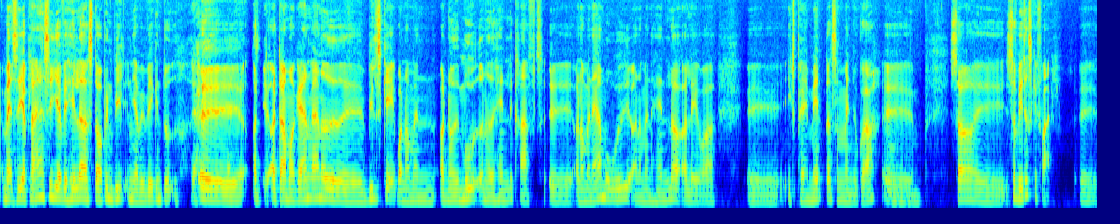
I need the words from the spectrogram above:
Jamen, altså, jeg plejer at sige, at jeg vil hellere stoppe en vild, end jeg vil væk en død. Ja. Øh, ja. Og, og der må gerne være noget øh, vildskab, og, når man, og noget mod og noget handlekraft. Øh, og når man er modig, og når man handler og laver øh, eksperimenter, som man jo gør, øh, mm. Så, øh, så vil der ske fejl. Øh,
